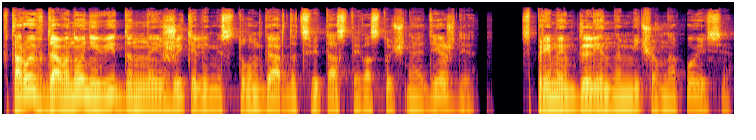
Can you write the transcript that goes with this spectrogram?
Второй в давно невиданной жителями Стоунгарда цветастой восточной одежде, с прямым длинным мечом на поясе,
